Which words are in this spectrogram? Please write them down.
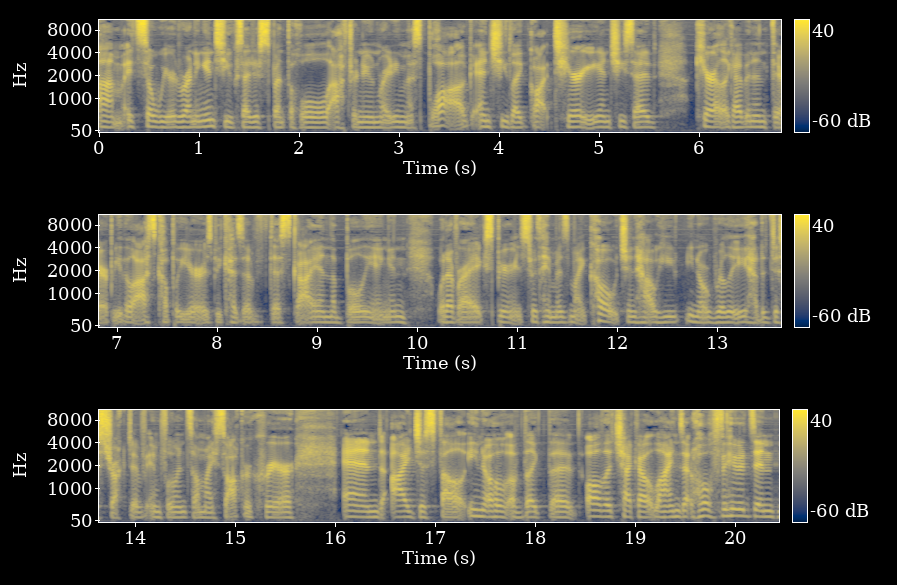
Um, it's so weird running into you because I just spent the whole afternoon writing this blog. And she like got teary and she said, Ciara, like I've been in therapy the last couple years because of this guy and the bullying and whatever I experienced with him as my coach and how he, you know, really had a destructive influence on my soccer career. And I just felt, you know, of like the all the checkout lines at Whole Foods. And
